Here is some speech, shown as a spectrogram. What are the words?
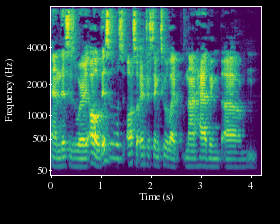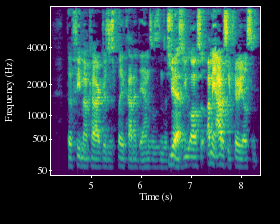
And this is where oh, this is what's also interesting too, like not having um, the female characters just play kind of damsels in distress. Yeah. You also, I mean, obviously Furiosa is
